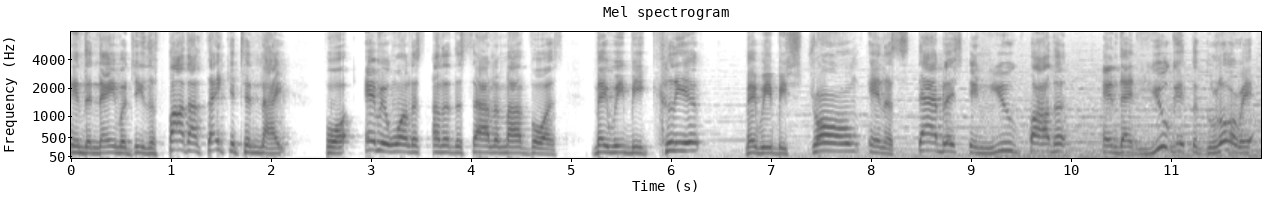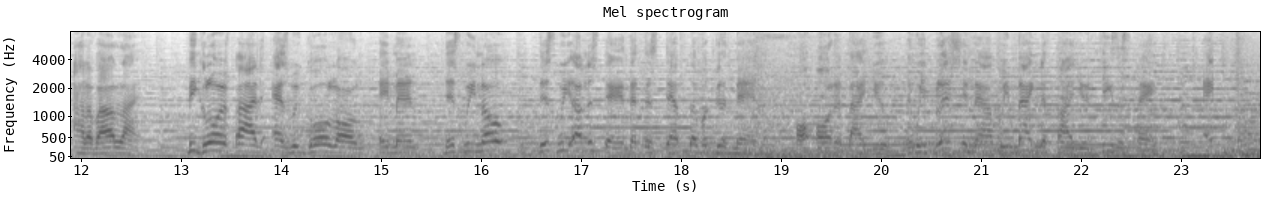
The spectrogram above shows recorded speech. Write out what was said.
in the name of Jesus. Father, I thank you tonight for everyone that's under the sound of my voice. May we be clear, may we be strong and established in you, Father, and that you get the glory out of our life. Be glorified as we go along. Amen. This we know, this we understand that the steps of a good man are ordered by you. And we bless you now, we magnify you in Jesus' name. Amen.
